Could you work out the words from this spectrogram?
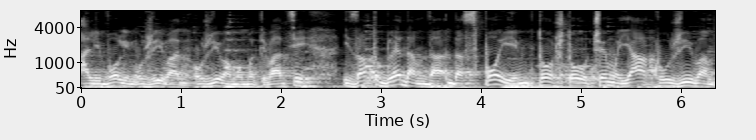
ali volim uživam, uživam u motivaciji i zato gledam da, da spojim to što u čemu jako uživam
